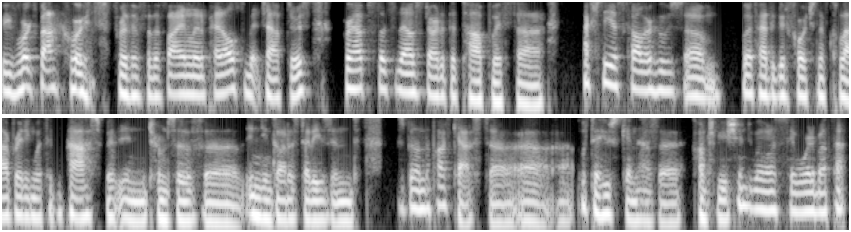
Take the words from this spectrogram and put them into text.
we've worked backwards for the for the final and penultimate chapters, perhaps let's now start at the top with uh, actually a scholar who's um, who I've had the good fortune of collaborating with in the past with, in terms of uh, Indian goddess studies and has been on the podcast. Uh, uh, Ute Husken has a contribution. Do we want to say a word about that?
